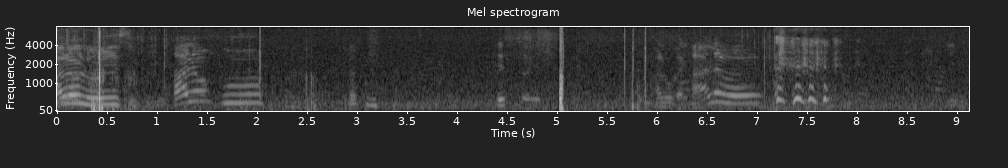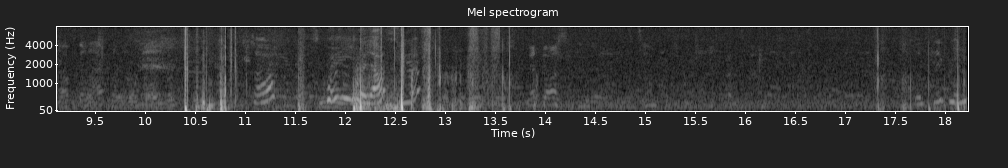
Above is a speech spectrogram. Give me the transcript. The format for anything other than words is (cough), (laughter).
Hallo Luis. Hallo Bu. Ist so jetzt. Hallo rein. (laughs) Hallo.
